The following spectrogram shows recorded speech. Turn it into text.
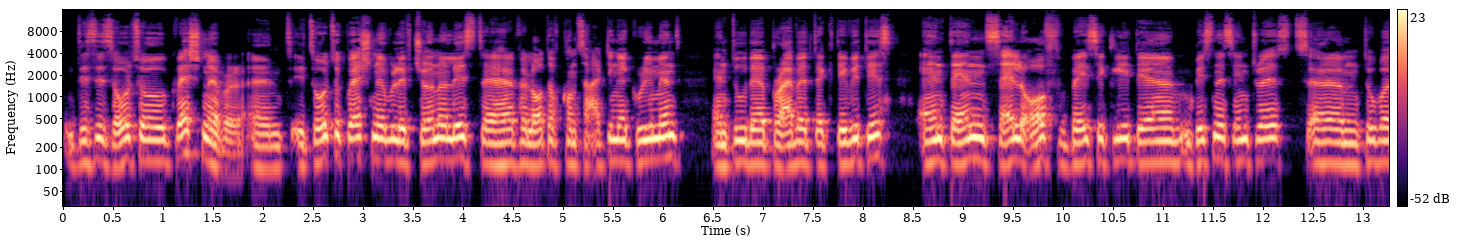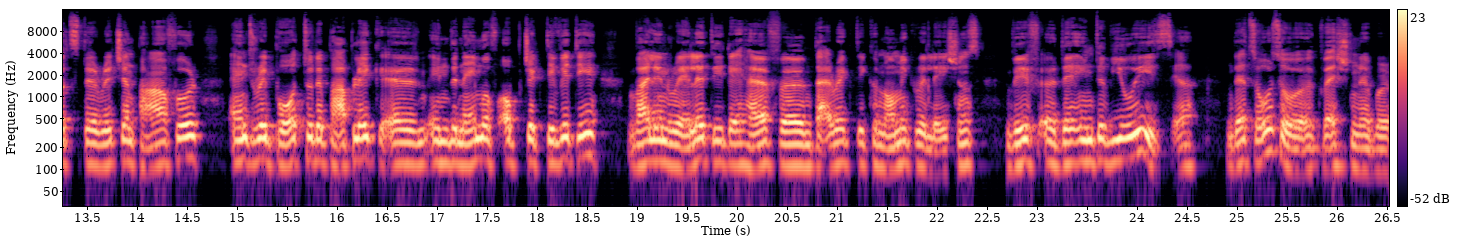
this is also questionable, and it's also questionable if journalists uh, have a lot of consulting agreement and do their private activities and then sell off basically their business interests um, towards the rich and powerful and report to the public uh, in the name of objectivity, while in reality they have uh, direct economic relations with uh, the interviewees. Yeah? That's also questionable.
